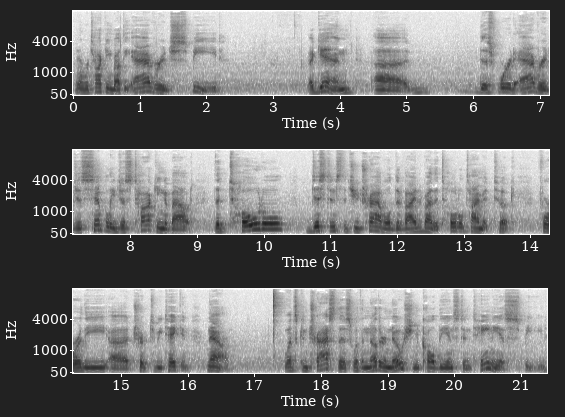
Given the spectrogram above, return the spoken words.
when we're talking about the average speed, again, uh, this word average is simply just talking about the total distance that you traveled divided by the total time it took for the uh, trip to be taken. Now, let's contrast this with another notion called the instantaneous speed.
